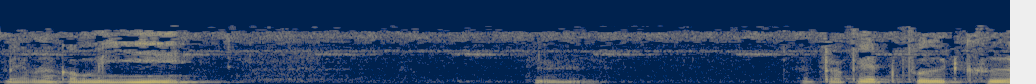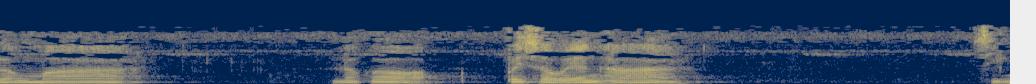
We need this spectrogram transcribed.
แบบนั้นก็มีประเภทฝืดเคืองมา แล้วก็ไปแสวงหา สิ่ง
